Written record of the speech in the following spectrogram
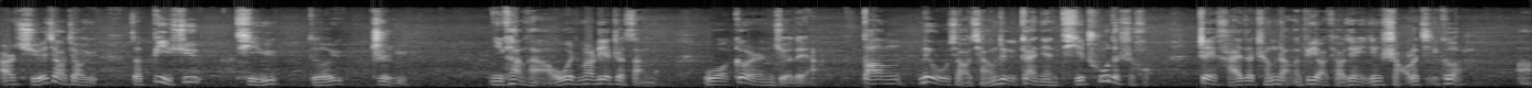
而学校教育则必须体育、德育、智育。你看看啊，我为什么要列这三个？我个人觉得呀，当六小强这个概念提出的时候，这孩子成长的必要条件已经少了几个了，啊，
